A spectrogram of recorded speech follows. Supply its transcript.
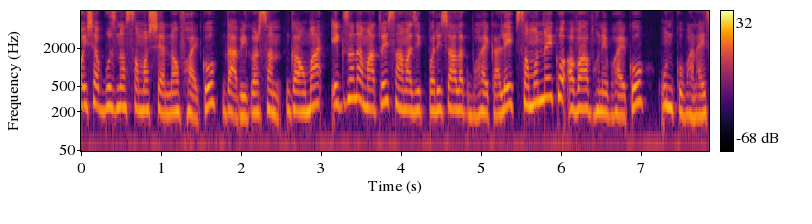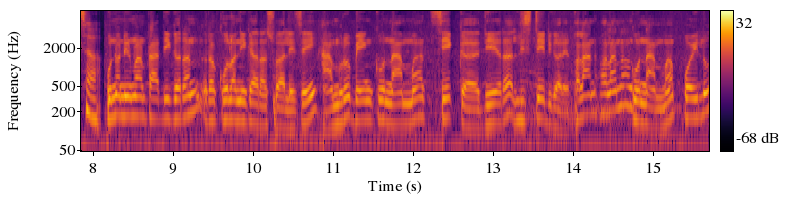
पैसा बुझ्न समस्या नभएको दावी गर्छन्। गाउँमा एकजना मात्रै सामाजिक परिचालक भएकाले समन्वयको अभाव हुने भएको उनको भनाइ छ। पुनर्निर्माण प्राधिकरण र कोलोनीका रसुवाले चाहिँ हाम्रो ब्याङ्कको नाममा चेक दिएर लिस्टेड गरे। फलाना फलानाको नाममा पहिलो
